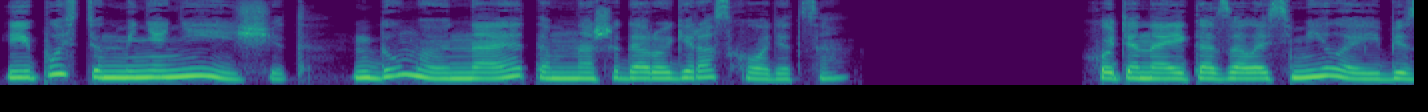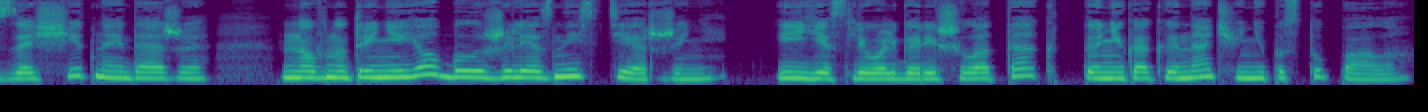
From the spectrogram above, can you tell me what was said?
И пусть он меня не ищет. Думаю, на этом наши дороги расходятся». Хоть она и казалась милой и беззащитной даже, но внутри нее был железный стержень, и если Ольга решила так, то никак иначе не поступала.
